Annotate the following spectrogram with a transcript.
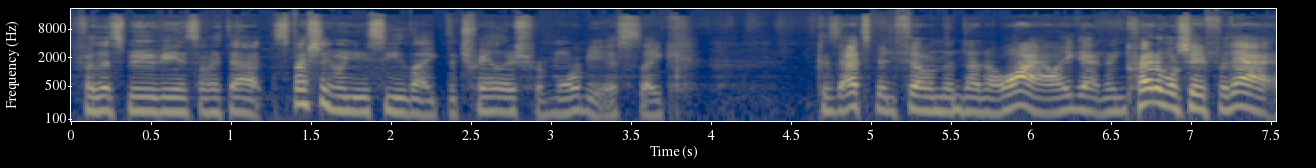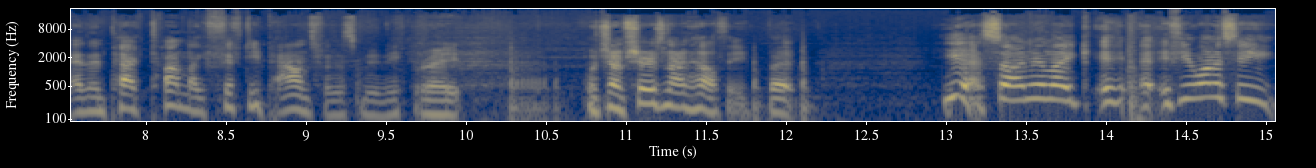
for this movie and stuff like that. Especially when you see like the trailers for Morbius, like because that's been filmed and done a while. He got in incredible shape for that, and then packed on like fifty pounds for this movie right. which I'm sure is not healthy. But yeah, so I mean, like, if, if you want to see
